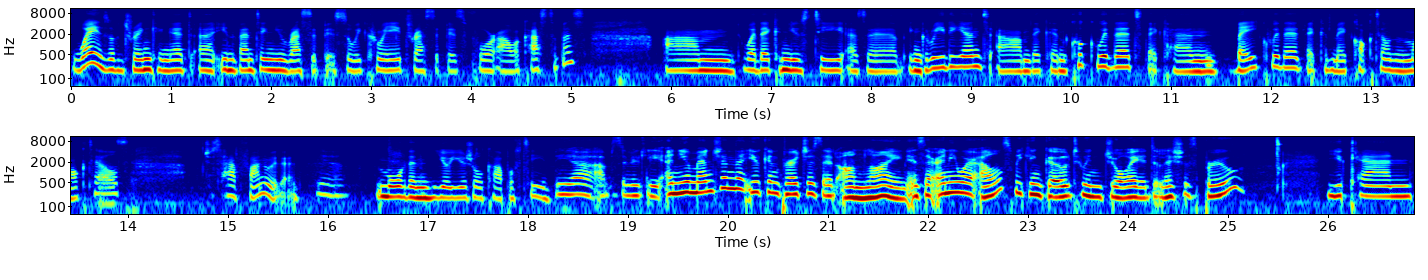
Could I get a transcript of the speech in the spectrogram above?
ways of drinking it, uh, inventing new recipes. So we create recipes for our customers. Um, where they can use tea as an ingredient, um, they can cook with it, they can bake with it, they can make cocktails and mocktails. Just have fun with it, Yeah. more than your usual cup of tea. Yeah, absolutely. And you mentioned that you can purchase it online. Is there anywhere else we can go to enjoy a delicious brew? You can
